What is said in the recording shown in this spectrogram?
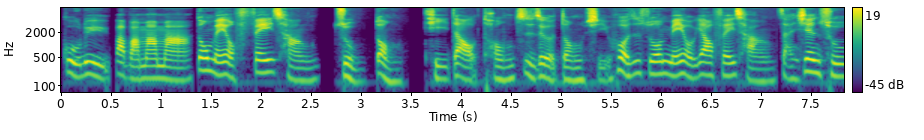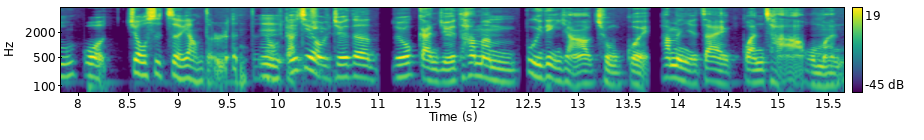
顾虑，爸爸妈妈都没有非常主动。提到同志这个东西，或者是说没有要非常展现出我就是这样的人的那种感觉。嗯，而且我觉得有感觉，他们不一定想要出柜，他们也在观察我们。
